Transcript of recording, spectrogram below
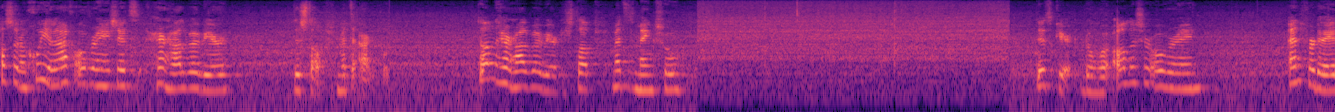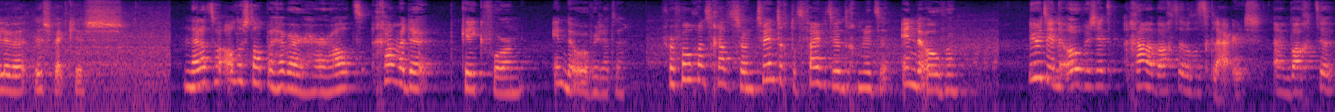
Als er een goede laag overheen zit, herhalen we weer de stap met de aardappel. Dan herhalen we weer de stap met het mengsel. Dit keer doen we alles eroverheen en verdelen we de spekjes. Nadat we alle stappen hebben herhaald, gaan we de cakevorm in de oven zetten. Vervolgens gaat het zo'n 20 tot 25 minuten in de oven. Nu het in de oven zit, gaan we wachten tot het klaar is. En wachten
